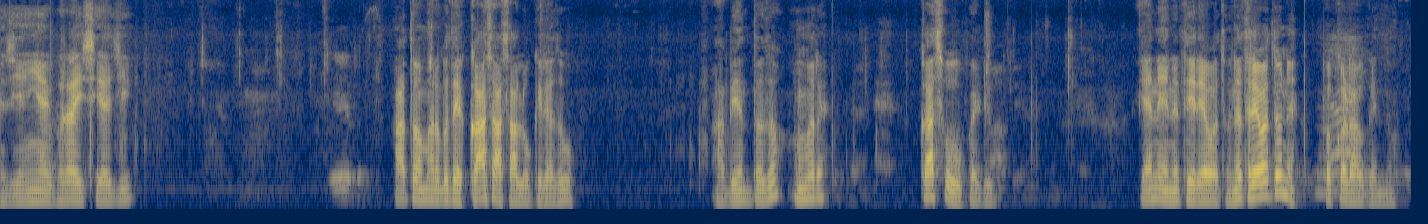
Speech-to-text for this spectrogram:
હજી અહીંયા ભરાય છે હજી. આ તો અમારે બધા કાસા ચાલુ કર્યા છો આ બેન તો જો અમારે કાસું ઉપાડ્યું. એને નથી રહેવાતું. નથી રહેવાતું ને? પકડાવ કે પકોડા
